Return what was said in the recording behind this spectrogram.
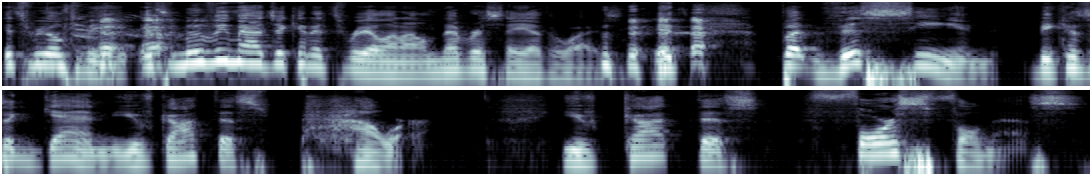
it's real to me. It's movie magic and it's real and i'll never say otherwise. It's but this scene because again you've got this power. You've got this forcefulness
